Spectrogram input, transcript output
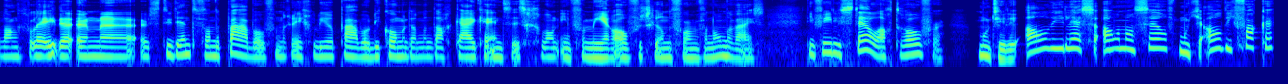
lang geleden een eh, studenten van de PABO, van de reguliere PABO, die komen dan een dag kijken en is gewoon informeren over verschillende vormen van onderwijs. Die vielen stel achterover. Moeten jullie al die lessen allemaal zelf? Moet je al die vakken?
